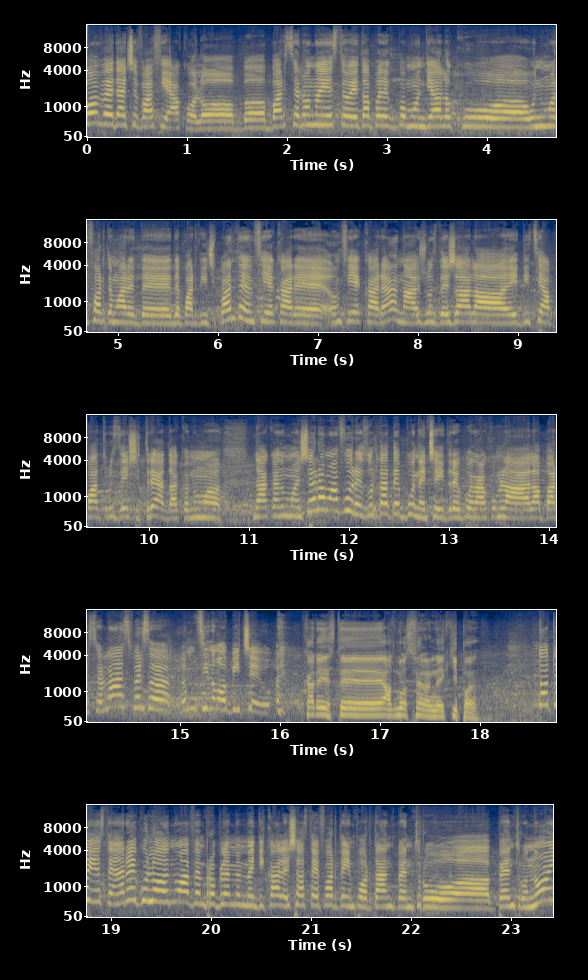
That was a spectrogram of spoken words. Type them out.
Vom vedea ce va fi acolo. Barcelona este o etapă de cupă mondială cu uh, un număr foarte mare de, de participante în fiecare, în fiecare an. A ajuns deja la ediția 43 dacă nu mă, dacă nu mă înșel. Am avut rezultate bune cei drept până acum la, la Barcelona. Sper să îmi țin obiceiul. Care este atmosfera în echipă? Totul este în regulă, nu avem probleme medicale și asta e foarte important pentru, uh, pentru noi.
